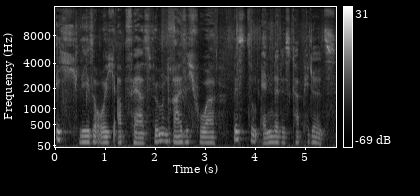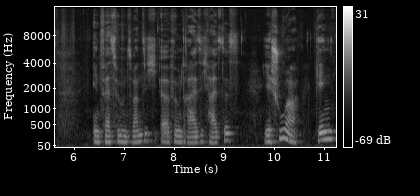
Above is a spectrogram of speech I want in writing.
Ich lese euch ab Vers 35 vor bis zum Ende des Kapitels. In Vers 25, äh, 35 heißt es, Jeschua ging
